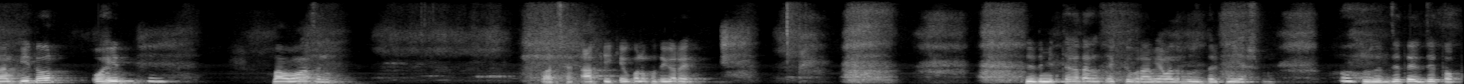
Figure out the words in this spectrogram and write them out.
নাম কি তোর? ওহিদ। বাবা মা আছেন? আচ্ছা আর কি কেউ কোনো ক্ষতি করে? যদি মিথ্যা কথা বলছিস একটু পরে আমি আমাদের হুজুরদেরকে নিয়ে আসব। হুজুর যেতে যে তথ্য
